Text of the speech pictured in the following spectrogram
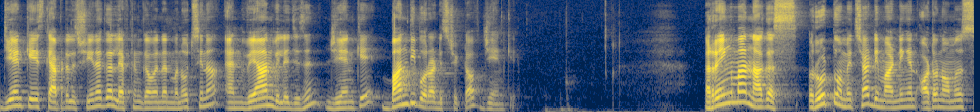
JNK's capital is Srinagar, Lieutenant Governor Manoj Sinha and Wayan village is in JNK, Bandipora district of JNK. Rengma Nagas wrote to Amit Shah demanding an autonomous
